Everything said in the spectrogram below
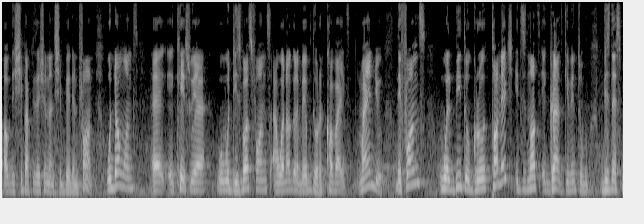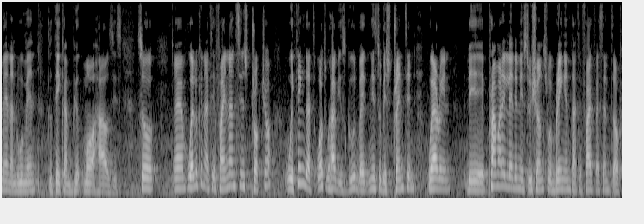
of the ship acquisition and shipbuilding fund. We don't want uh, a case where we would disburse funds and we're not going to be able to recover it. Mind you, the funds will be to grow tonnage. It is not a grant given to businessmen and women to take and build more houses. So um, we're looking at a financing structure. We think that what we have is good, but it needs to be strengthened, wherein the primary lending institutions will bring in 35% of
